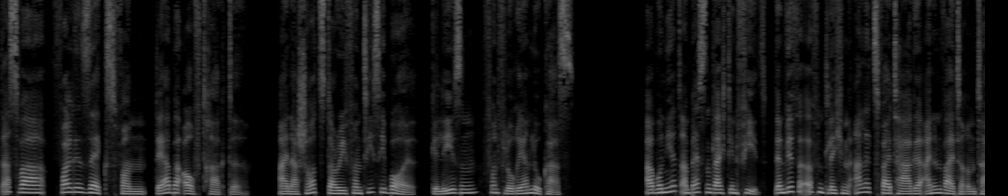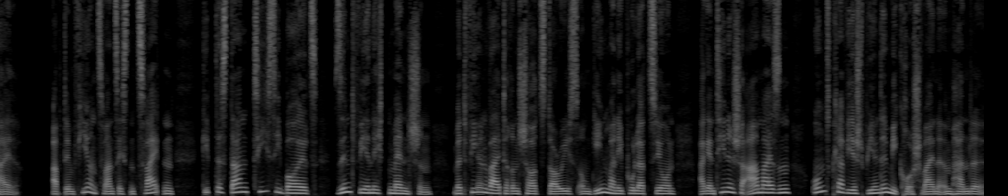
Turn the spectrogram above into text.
Das war Folge 6 von Der Beauftragte, einer Shortstory von TC Boyle, gelesen von Florian Lukas. Abonniert am besten gleich den Feed, denn wir veröffentlichen alle zwei Tage einen weiteren Teil. Ab dem 24.02. gibt es dann TC Boyles Sind wir nicht Menschen mit vielen weiteren Short Stories um Genmanipulation, argentinische Ameisen und klavierspielende Mikroschweine im Handel.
